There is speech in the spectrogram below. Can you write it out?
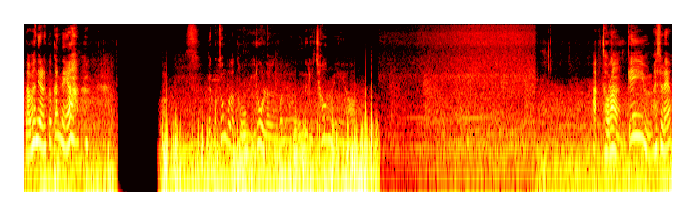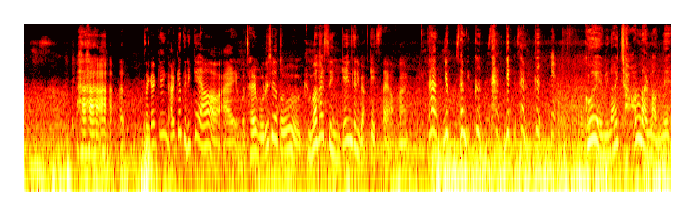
남한이랑 똑같네요. 근데 고성보다 더 위로 올라간 거는 오늘이 처음이에요. 아, 저랑 게임 하실래요? 하하하. 제가 게임 가르쳐 드릴게요. 아이, 뭐 잘 모르셔도 금방 할 수 있는 게임들이 몇 개 있어요. 아. 4, 6, 3, 6, 9, 4, 6, 3, 6, 9, 1. 그 에미나이 참말 많네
